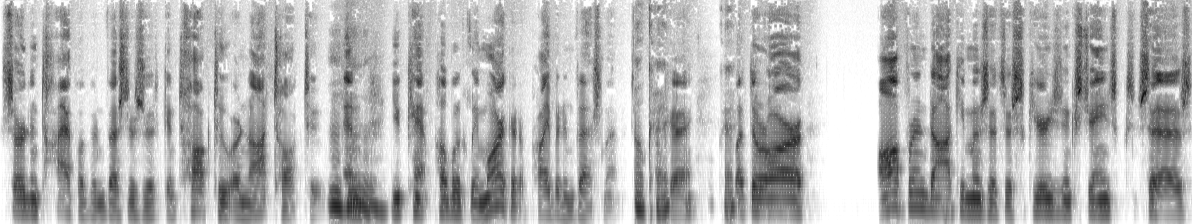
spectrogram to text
certain type of investors that it can talk to or not talk to. And Mhm. you can't publicly market a private investment. Okay. Okay. Okay. But there are offering documents that the Securities and Exchange says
